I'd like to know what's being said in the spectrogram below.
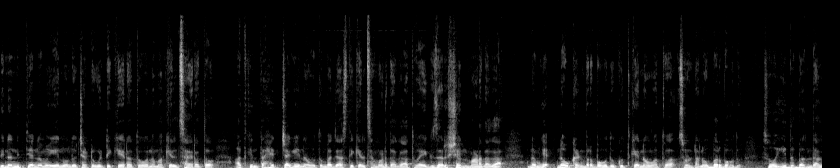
ದಿನನಿತ್ಯ ನಮ್ಮ ಏನೊಂದು ಚಟುವಟಿಕೆ ಇರುತ್ತೋ, ನಮ್ಮ ಕೆಲಸ ಇರುತ್ತೋ ಅದಕ್ಕಿಂತ ಹೆಚ್ಚಾಗಿ ನಾವು ತುಂಬ ಜಾಸ್ತಿ ಕೆಲಸ ಮಾಡಿದಾಗ ಅಥವಾ ಎಕ್ಸರ್ಷನ್ ಮಾಡಿದಾಗ ನಮಗೆ ನೋವು ಕಂಡು ಬರಬಹುದು, ಕುತ್ತಿಗೆ ನೋವು ಅಥವಾ ಸೊಂಟ ನೋವು ಬರಬಹುದು. ಸೊ ಇದು ಬಂದಾಗ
